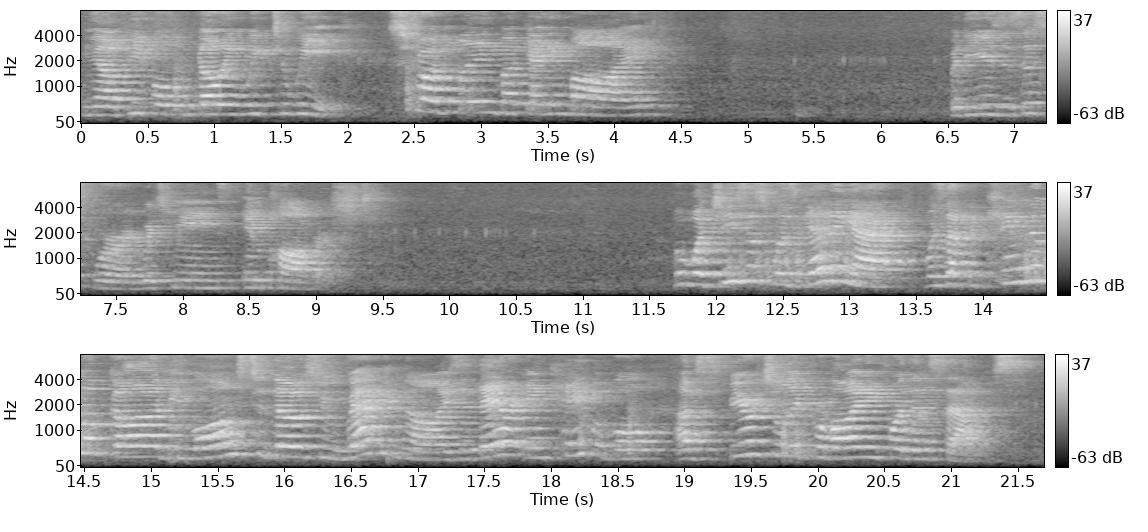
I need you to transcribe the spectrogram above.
You know, people going week to week, struggling but getting by. But he uses this word, which means impoverished. But what Jesus was getting at was that the kingdom of God belongs to those who recognize that they are incapable of spiritually providing for themselves.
